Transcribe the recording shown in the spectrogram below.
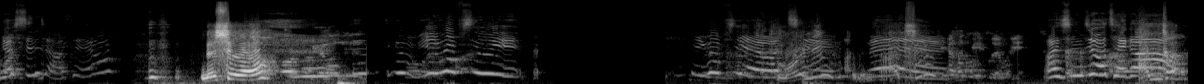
몇 시인지 아세요? 몇 시예요? 지금 7시 7시에요 뭐니? 아침. 네. 하고 있어요, 우리. 아 심지어 제가 앉아.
